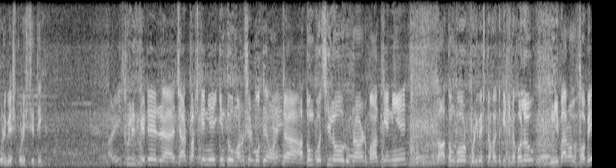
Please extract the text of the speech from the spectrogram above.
পরিবেশ পরিস্থিতি। আর এই সুলিশ গেটের চারপাশকে নিয়েই কিন্তু মানুষের মধ্যে অনেকটা আতঙ্ক ছিল রূপনারায়ণ বাঁধকে নিয়ে। তো আতঙ্কর পরিবেশটা হয়তো কিছুটা হলেও নিবারণ হবে।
